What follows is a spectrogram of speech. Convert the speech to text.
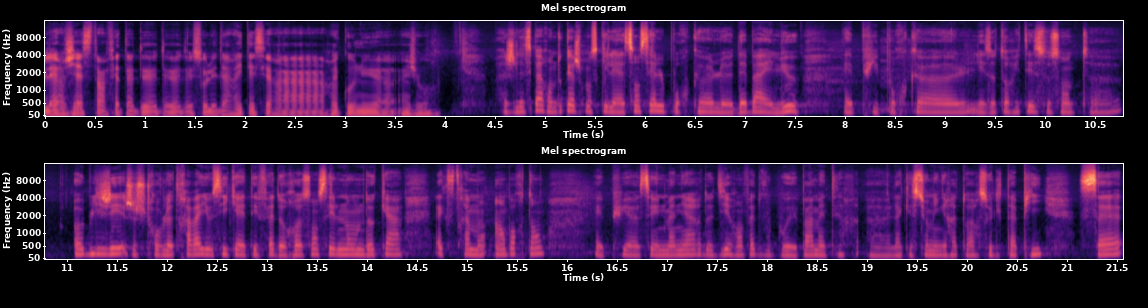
leur geste en fait de, solidarité sera reconnu euh, un jour? Bah, je l'espère. En tout cas, je pense qu'il est essentiel pour que le débat ait lieu et puis pour que les autorités se sentent euh, obligées. Je trouve le travail aussi qui a été fait de recenser le nombre de cas extrêmement important. Et puis, euh, c'est une manière de dire, en fait, vous ne pouvez pas mettre la question migratoire sur le tapis. C'est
